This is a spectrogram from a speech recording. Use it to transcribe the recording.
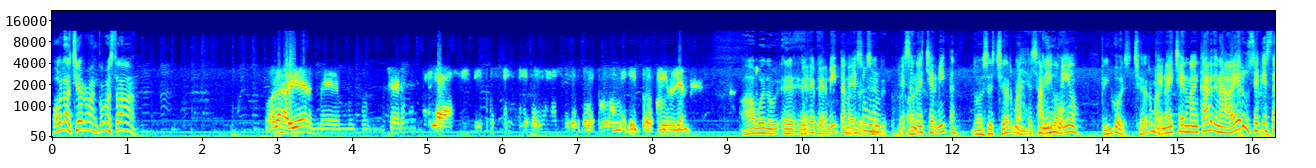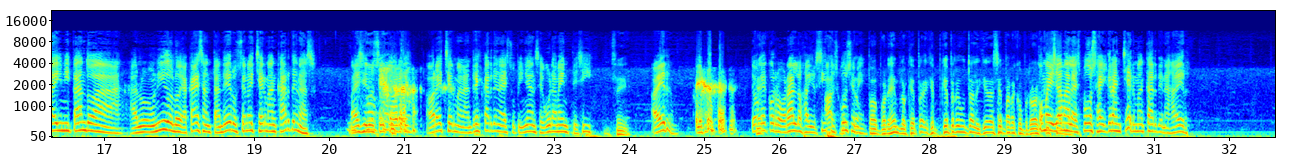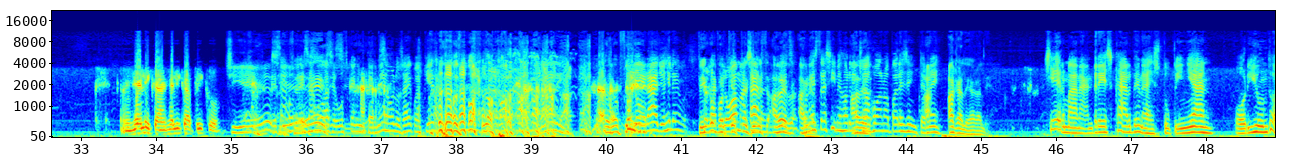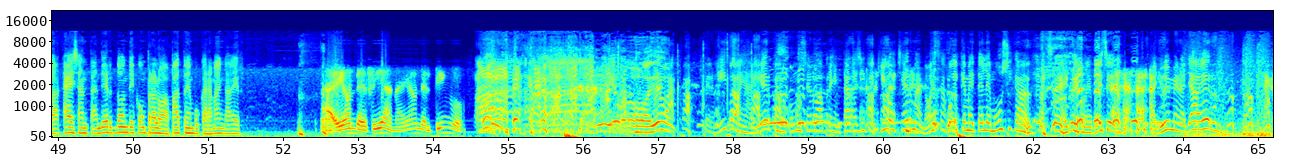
Hola, Sherman, ¿cómo está? Hola Javier, me, mu- muchas gracias por la invitación. Ah, bueno. Eh, Espere, permítame, eso, un- ese no es Chermita. No, ese es Sherman. Es amigo Pingo. mío. Pingo es Sherman. Que no es Sherman Cárdenas. A ver, usted que está imitando a, a un ídolo de acá de Santander, usted no es Sherman Cárdenas. Va a decir usted que ahora, es- ahora es Sherman Andrés Cárdenas de Estupiñán, seguramente, sí. Sí. A ver, tengo que corroborarlo, Javiercito, Ah, escúcheme. Por, por ejemplo, ¿qué, qué, qué pregunta le quiere hacer para comprobar? ¿Cómo se llama la esposa del gran Sherman Cárdenas? A ver. Angélica, Angélica Pico. Sí, es, Esa, sí, esa es. joda se busca en internet, o lo sabe cualquiera. No, no, no. Madre. Pero, yo sí le. ¿por lo qué va a matar. pesimista? A ver, Con haga- esta sí, mejor a dicho, ver. la joda no aparece en internet. ah, hágale, hágale. Sherman Andrés Cárdenas Estupiñán, oriundo acá de Santander, ¿dónde compra los zapatos en Bucaramanga? A ver. Ahí donde fían, ahí donde el pingo. Permítame, Javier, pero ¿cómo se lo va a presentar así que quiero, Sherman? No, esta fue hay que meterle música. Hay que ese, ayúdenme allá a ver.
